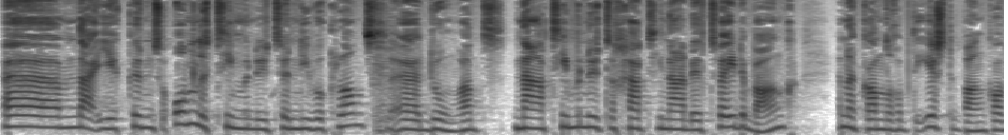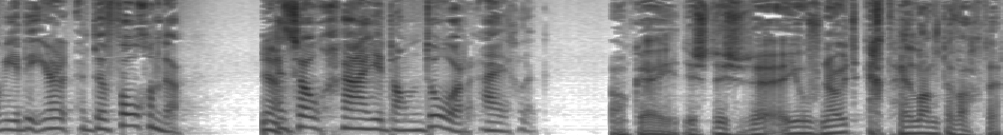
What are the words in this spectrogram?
Ehm, nou, je kunt om de 10 minuten een nieuwe klant eh, doen. Want na 10 minuten gaat hij naar de tweede bank. En dan kan er op de eerste bank alweer de, eer, de volgende. Ja. En zo ga je dan door eigenlijk. Oké, dus, dus je hoeft nooit echt heel lang te wachten.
